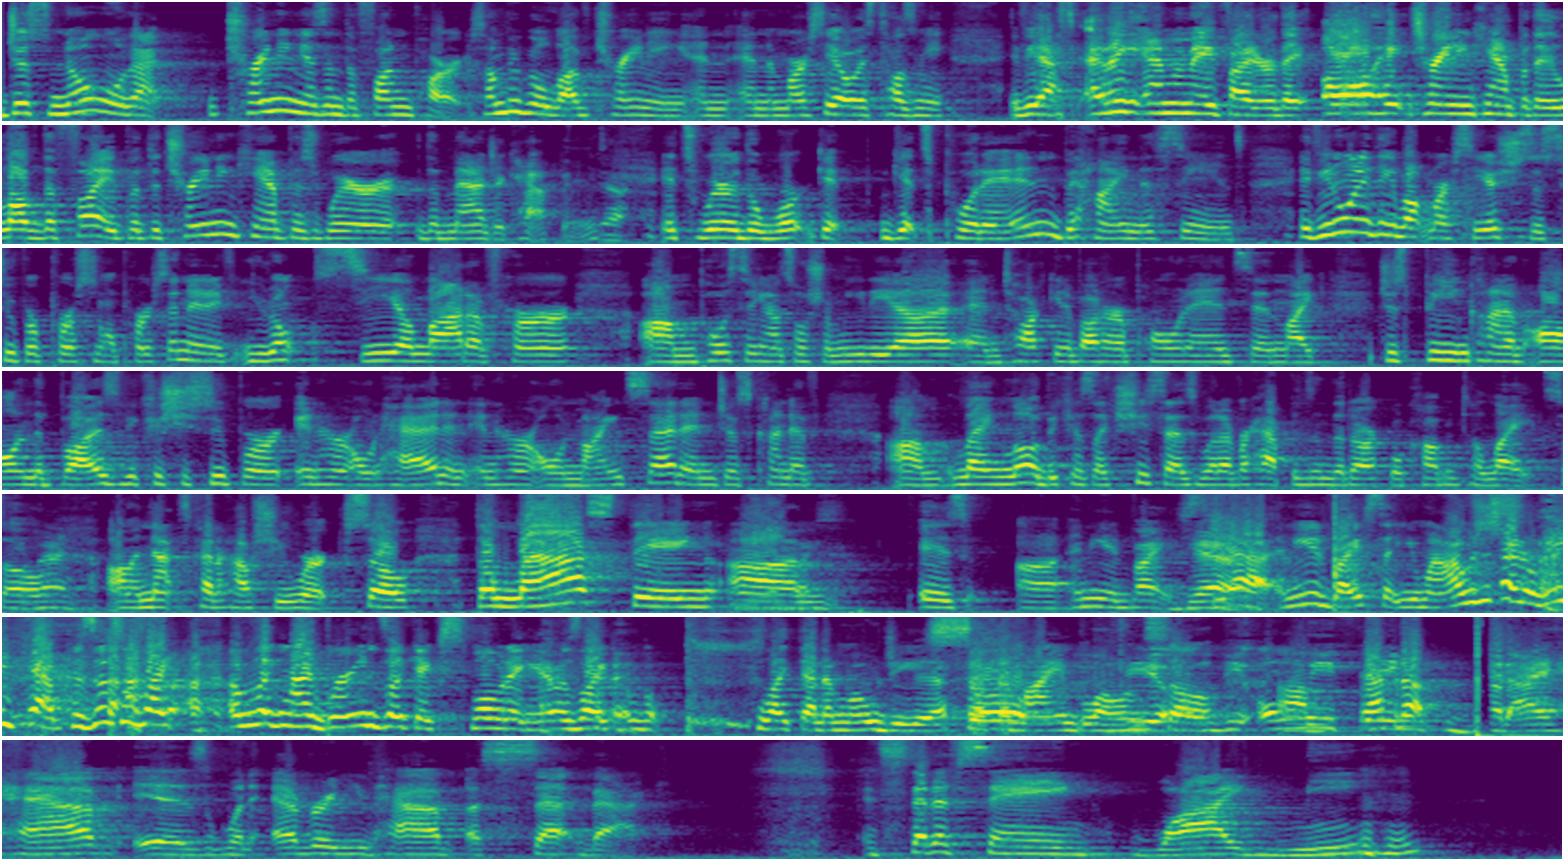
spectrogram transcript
just know that training isn't the fun part. Some people love training, and, and Marcia always tells me if you ask any MMA fighter, they all hate training camp, but they love the fight. But the training camp is where the magic happens. Yeah. It's where the work get, gets put in behind the scenes. If you know anything about Marcia, she's a super personal person, and if you don't see a lot of her um, posting on social media and talking about her opponents and like just being kind of all in the buzz because she's super in her own head and in her own mindset and just kind of um, laying low because, like she says, whatever happens in the dark will come to light. So, um, and that's kind of how she works. So, the last thing. Um, is uh, any advice? Yeah. any advice that you want? I was just trying to recap because this was like I'm like my brain's like exploding. It was like like that emoji that's got the mind blown. The, so the only um, thing that I have is whenever you have a setback, instead of saying "Why me," Mm-hmm.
